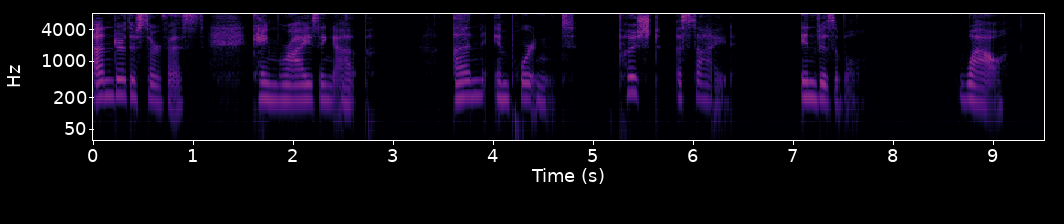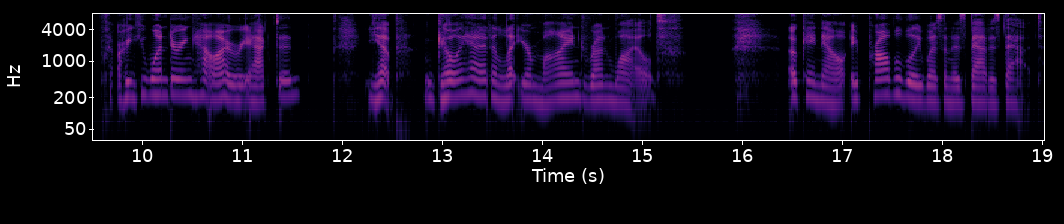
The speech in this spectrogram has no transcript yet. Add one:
under the surface, came rising up. Unimportant, pushed aside, invisible. Wow. Are you wondering how I reacted? Yep, go ahead and let your mind run wild. Okay, now, it probably wasn't as bad as that,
